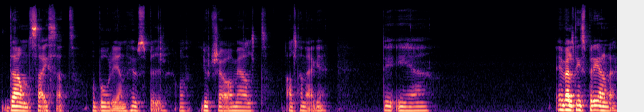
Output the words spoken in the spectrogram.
downsizat och bor i en husbil och gjort sig av med allt, allt han äger. Det är, är väldigt inspirerande.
